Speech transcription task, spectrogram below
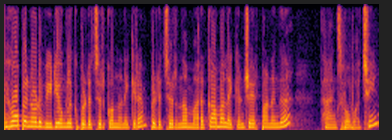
ஐ ஹோப் என்னோடய வீடியோ உங்களுக்கு பிடிச்சிருக்கும்னு நினைக்கிறேன். பிடிச்சிருந்தால் மறக்காமல் லைக் அண்ட் ஷேர் பண்ணுங்கள் தேங்க்ஸ் ஃபார் வாட்சிங்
